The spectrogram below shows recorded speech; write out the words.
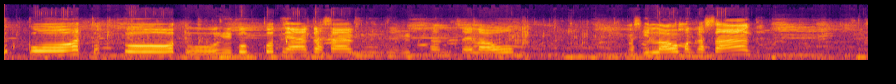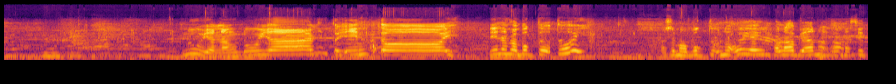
Kutkot, kutkot. Oh, hikutkot nga kasag sa ilawom. Mas ilaw magkasag. Duyan ang duyan. Intoy, intoy. Di na mabugto, toy. Kasi mabugto na, uy. Ay, palabi, anak. Basig,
